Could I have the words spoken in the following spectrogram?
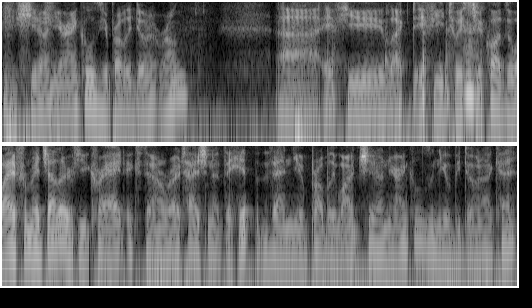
If you shit on your ankles, you're probably doing it wrong. Uh, if you like, if you twist your quads away from each other, if you create external rotation at the hip, then you probably won't shit on your ankles, and you'll be doing okay.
